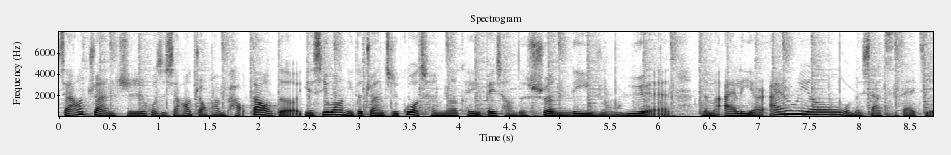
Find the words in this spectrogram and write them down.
想要转职或是想要转换跑道的，也希望你的转职过程呢，可以非常的顺利如愿。那么，艾丽儿 Ariel，我们下次再见，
